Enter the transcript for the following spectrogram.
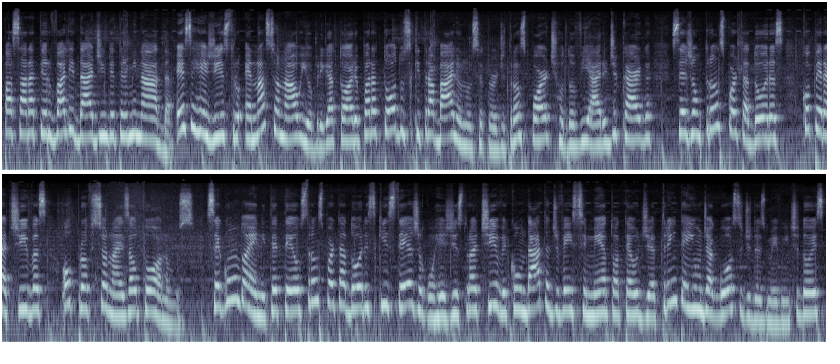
passar a ter validade indeterminada. Esse registro é nacional e obrigatório para todos que trabalham no setor de transporte rodoviário de carga, sejam transportadoras, cooperativas ou profissionais autônomos. Segundo a NTT, os transportadores que estejam com registro ativo e com data de vencimento até o dia 31 de agosto de 2022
